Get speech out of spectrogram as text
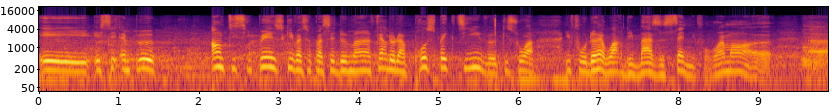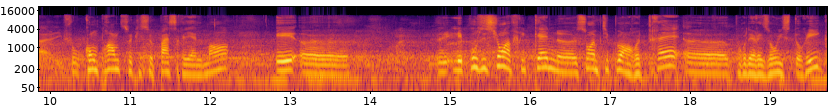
et, c'est un peu anticiper ce qui va se passer demain, faire de la prospective qui soit... Il faudrait avoir des bases saines, il faut vraiment... il faut comprendre ce qui se passe réellement et les positions africaines euh, sont un petit peu en retrait euh, pour des raisons historiques,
